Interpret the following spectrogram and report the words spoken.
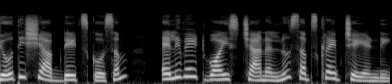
జ్యోతిష్య అప్డేట్స్ కోసం ఎలివేట్ వాయిస్ ఛానల్ను సబ్స్క్రైబ్ చేయండి.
